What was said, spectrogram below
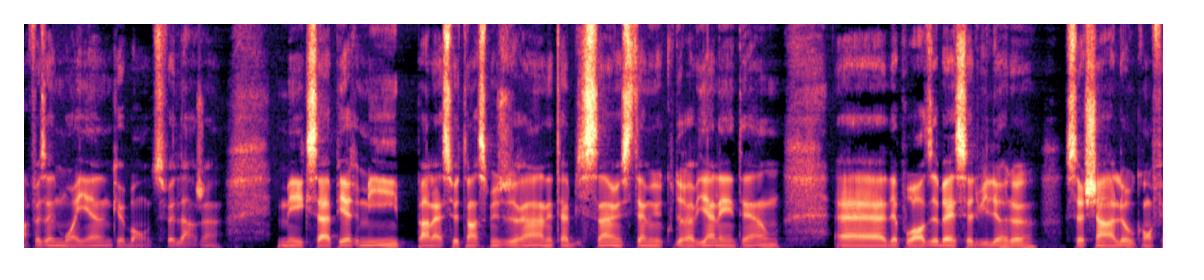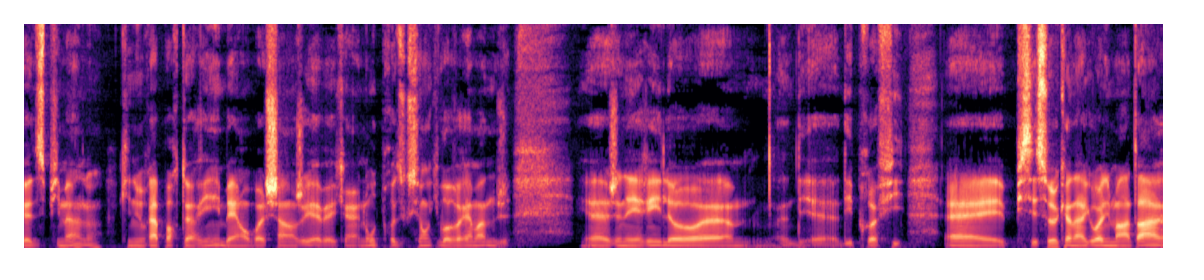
en faisant une moyenne, que bon, tu fais de l'argent mais que ça a permis par la suite, en se mesurant, en établissant un système de coût de revient à l'interne, euh, de pouvoir dire, ben celui-là, là, ce champ-là où qu'on fait du piment, qui nous rapporte rien, ben on va le changer avec une autre production qui va vraiment nous euh, générer là, euh, des, profits. puis c'est sûr qu'en agroalimentaire,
